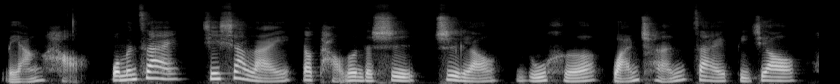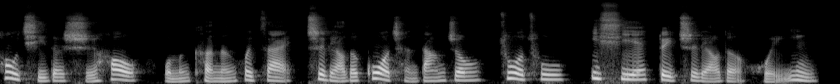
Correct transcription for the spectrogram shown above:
良好。我们在接下来要讨论的是治疗如何完成，在比较后期的时候。我们可能会在治疗的过程当中做出一些对治疗的回应，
